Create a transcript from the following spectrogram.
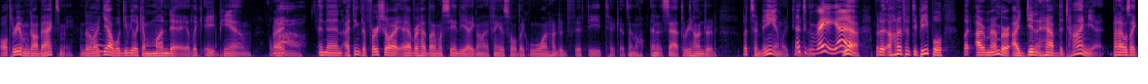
all three of them got back to me, and they're like, "Yeah, we'll give you like a Monday at like 8 p.m." Right? Wow. And then I think the first show I ever headlined was San Diego, and I think it sold like 150 tickets, and and it sat 300. But to me, I'm like, dude, That's great, yeah. yeah. But uh, 150 people, but I remember I didn't have the time yet. But I was like,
